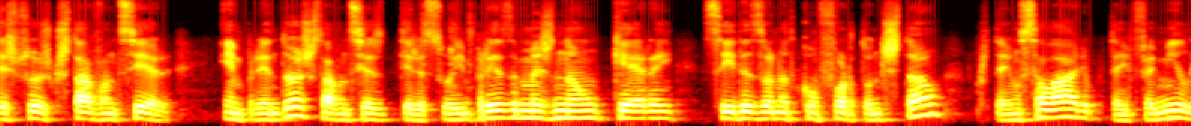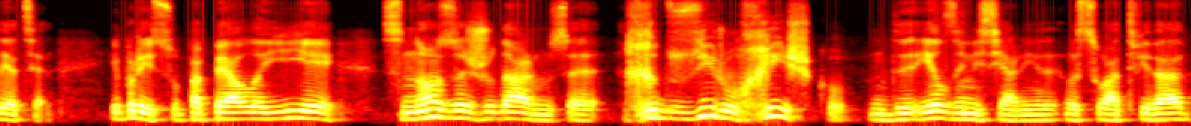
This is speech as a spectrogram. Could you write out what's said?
as pessoas gostavam de ser empreendedores, gostavam de, ser, ter a sua empresa, mas não querem sair da zona de conforto onde estão, porque têm um salário, porque têm família, etc. E por isso, o papel aí é, se nós ajudarmos a reduzir o risco de eles iniciarem a sua atividade,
